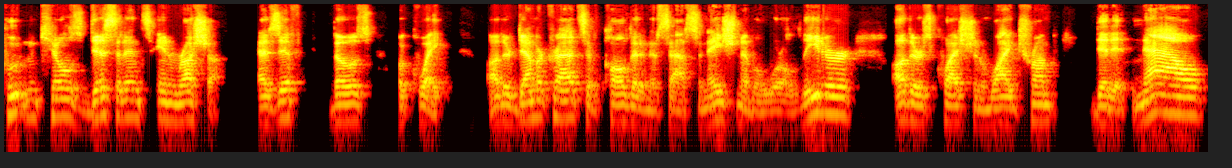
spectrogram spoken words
Putin kills dissidents in Russia, as if those equate. Other Democrats have called it an assassination of a world leader. Others question why Trump did it now.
